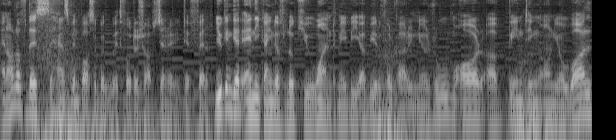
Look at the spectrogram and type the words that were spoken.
and all of this has been possible with Photoshop's generative fill. You can get any kind of look you want, maybe a beautiful car in your room or a painting on your wall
